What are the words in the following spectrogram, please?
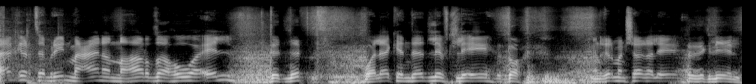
آخر تمرين معانا النهارده هو ال deadlift ولكن deadlift لإيه؟ الظهر. من غير ما نشغل إيه؟ الرجلين.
